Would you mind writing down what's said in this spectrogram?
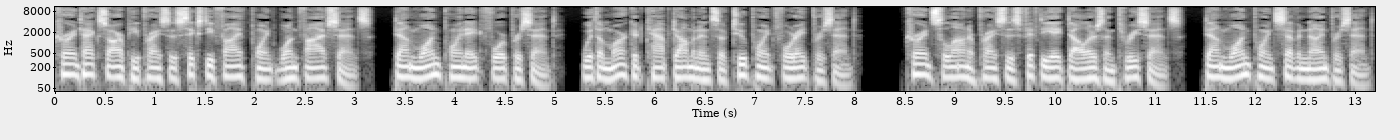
Current XRP price is 65.15 cents, down 1.84%, with a market cap dominance of 2.48%. Current Solana price is $58.03, down 1.79%,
